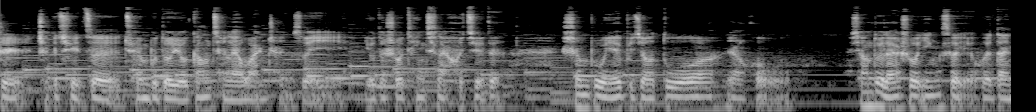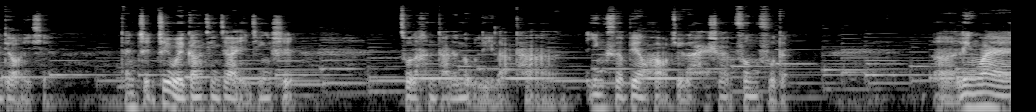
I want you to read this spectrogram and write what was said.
是这个曲子全部都由钢琴来完成，所以有的时候听起来会觉得声部也比较多，然后相对来说音色也会单调一些。但这这位钢琴家已经是做了很大的努力了，他音色变化我觉得还是很丰富的。呃，另外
